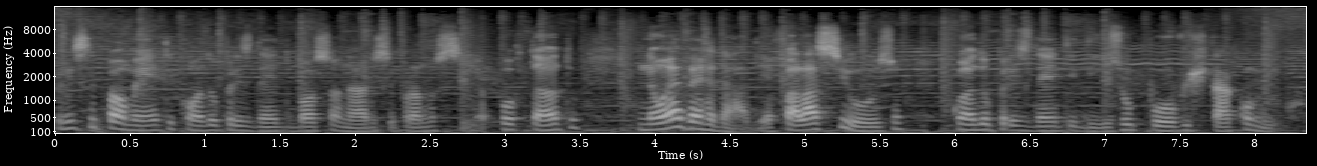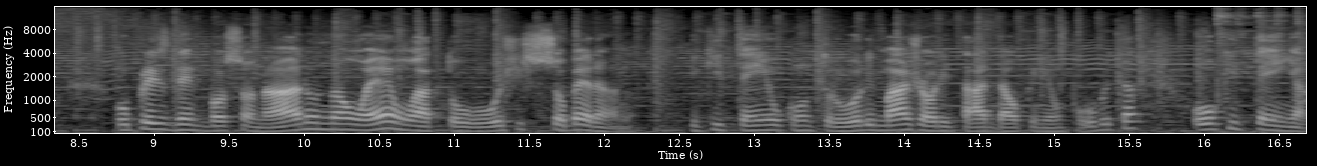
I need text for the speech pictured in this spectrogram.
principalmente quando o presidente Bolsonaro se pronuncia. Portanto, não é verdade, é falacioso quando o presidente diz o povo está comigo. O presidente Bolsonaro não é um ator hoje soberano e que tenha o controle majoritário da opinião pública ou que tenha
